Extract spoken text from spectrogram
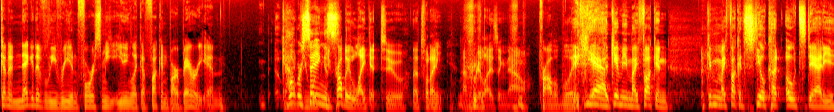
gonna negatively reinforce me eating like a fucking barbarian. What we're saying would, is you probably like it too. That's what I I'm realizing now. Probably. yeah, give me my fucking, give me my fucking steel cut oats, daddy.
